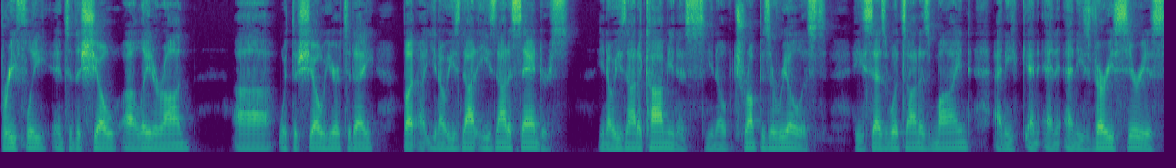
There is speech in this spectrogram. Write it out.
briefly into the show uh, later on uh, with the show here today. But uh, you know, he's not he's not a Sanders. You know, he's not a communist. You know, Trump is a realist. He says what's on his mind, and he and, and, and he's very serious.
